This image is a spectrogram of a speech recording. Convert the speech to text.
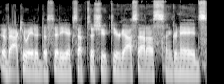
evacuated the city except to shoot tear gas at us and grenades,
